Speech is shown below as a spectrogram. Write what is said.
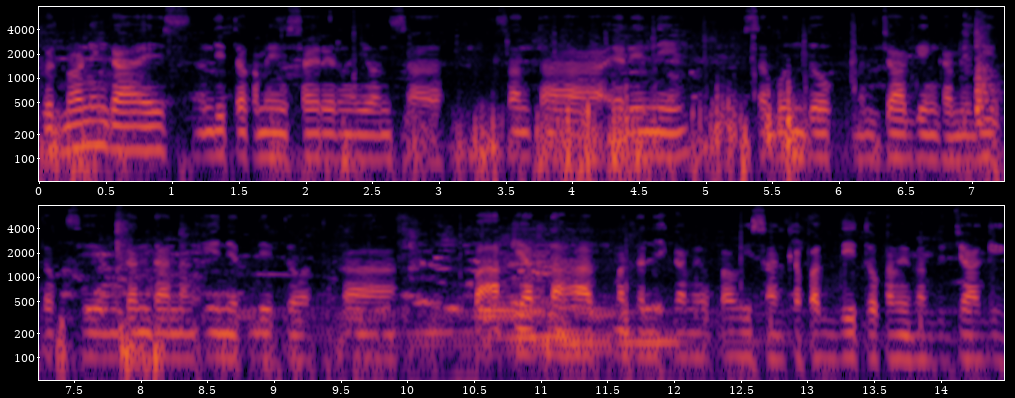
Good morning guys. Nandito kami sa Cyril ngayon sa Santa Irene sa bundok. Nag-jogging kami dito kasi yung ganda ng init dito. At saka paakyat lahat. Madali kami pawisan kapag dito kami mag-jogging.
